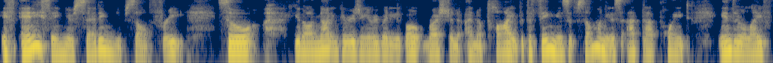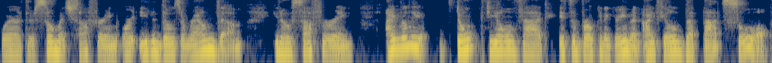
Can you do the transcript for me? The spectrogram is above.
If anything, you're setting yourself free. So you know, I'm not encouraging everybody to go rush and, and apply. But the thing is, if someone is at that point in their life where there's so much suffering, or even those around them, you know, suffering, I really don't feel that it's a broken agreement. I feel that that soul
